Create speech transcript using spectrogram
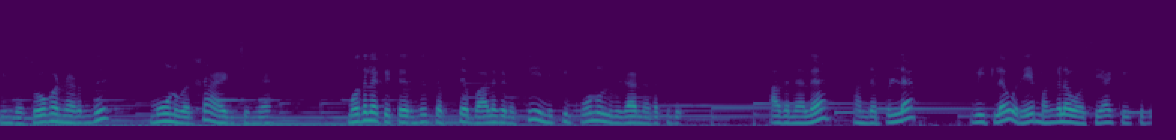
இந்த சோகம் நடந்து மூணு வருஷம் ஆயிடுச்சுங்க. முதல்ல இருந்து தப்பிச்ச பாலகனுக்கு இன்றைக்கி பூணூல் விழா நடக்குது. அதனால் அந்த பிள்ளை வீட்டில் ஒரே மங்கள ஓசையாக கேட்குது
